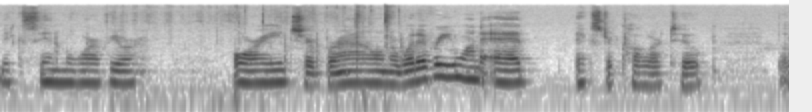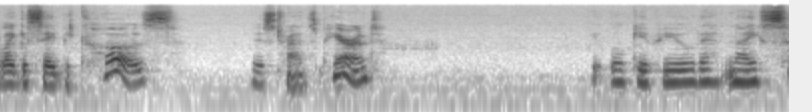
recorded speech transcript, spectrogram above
mix in more of your orange or brown or whatever you want to add extra color to. But like I say, because it is transparent, it will give you that nice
